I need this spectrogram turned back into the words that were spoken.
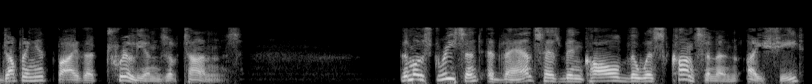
dumping it by the trillions of tons. The most recent advance has been called the Wisconsinan ice sheet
